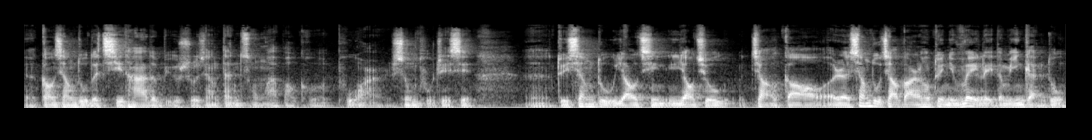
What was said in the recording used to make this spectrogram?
呃高香度的其他的，比如说像单丛啊，包括普洱、生普这些。呃，对香度要求要求较高，呃，香度较高，然后对你味蕾的敏感度，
